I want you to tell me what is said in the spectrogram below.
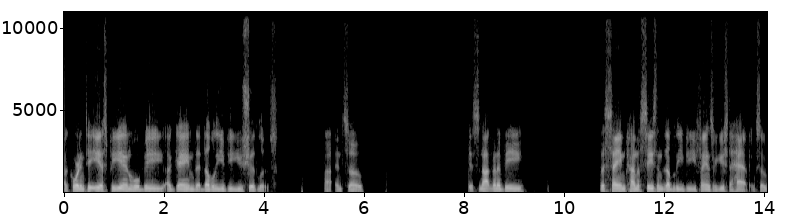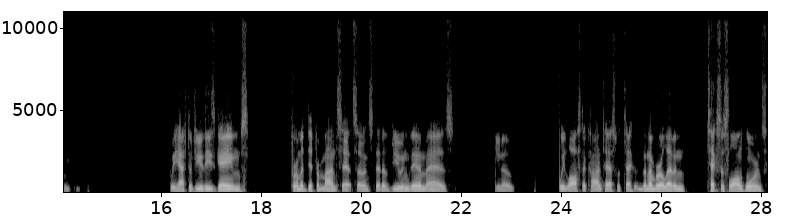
according to ESPN, will be a game that WVU should lose. Uh, and so it's not going to be the same kind of season that WVU fans are used to having. So we have to view these games from a different mindset. So instead of viewing them as, you know, we lost a contest with te- the number 11 Texas Longhorns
